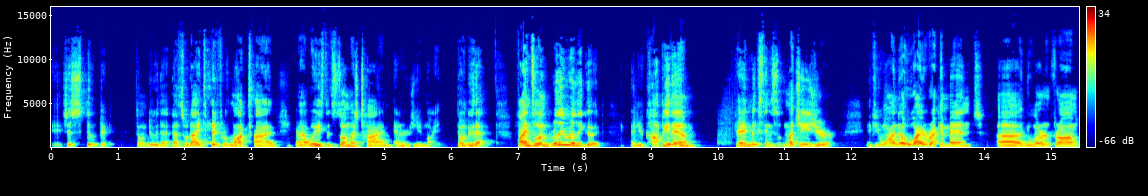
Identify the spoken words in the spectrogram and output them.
It's just stupid. Don't do that. That's what I did for a long time, and I wasted so much time, energy, and money. Don't do that. Find someone really, really good, and you copy them. Okay, it makes things much easier. If you want to know who I recommend, uh, you learn from,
